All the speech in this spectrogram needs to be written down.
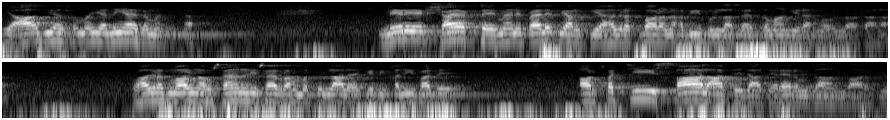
یہ آ گیا سمجھ یا نہیں آیا سمجھ؟ میرے ایک شیخ تھے، میں نے پہلے بھی عرض کیا، حضرت مولانا حبیب اللہ صاحب گمانوی رحمہ اللہ تعالی۔ وہ حضرت مولانا حسین علی صاحب رحمۃ اللہ علیہ کے بھی خلیفہ تھے۔ اور پچیس سال آتے جاتے رہے رمضان بارت میں،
